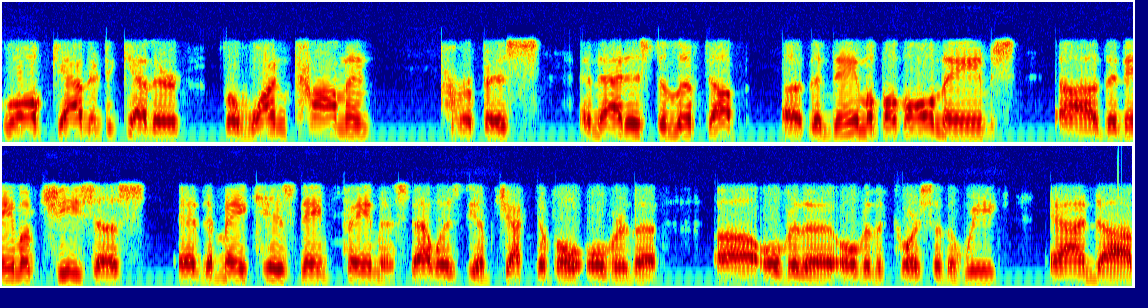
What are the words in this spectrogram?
who all gathered together for one common purpose, and that is to lift up uh, the name above all names, uh, the name of Jesus, and to make His name famous. That was the objective over the over the over the course of the week, and uh,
